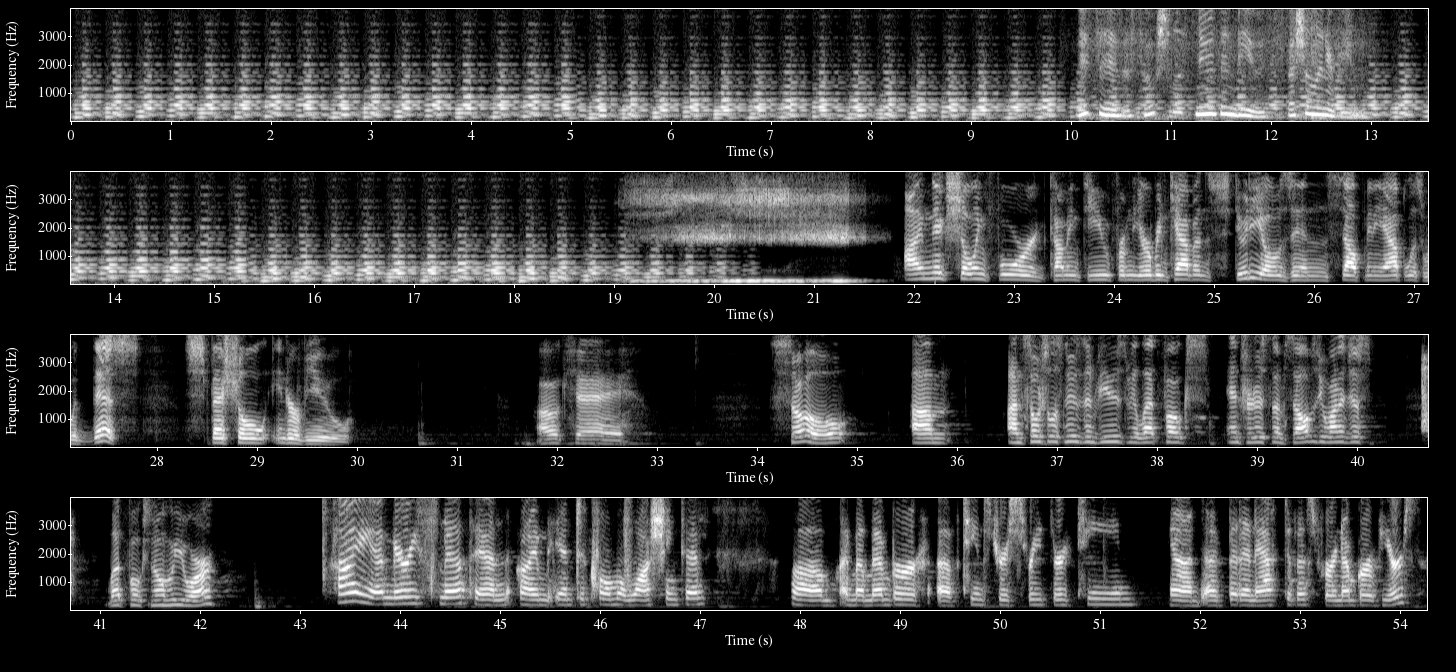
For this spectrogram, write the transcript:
This is a Socialist News and Views special interview. I'm Nick Schillingford coming to you from the Urban Cabin Studios in South Minneapolis with this special interview. Okay. So, um, on Socialist News and Views, we let folks introduce themselves. You want to just let folks know who you are? Hi, I'm Mary Smith, and I'm in Tacoma, Washington. Um, I'm a member of Teamsters 313, and I've been an activist for a number of years.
